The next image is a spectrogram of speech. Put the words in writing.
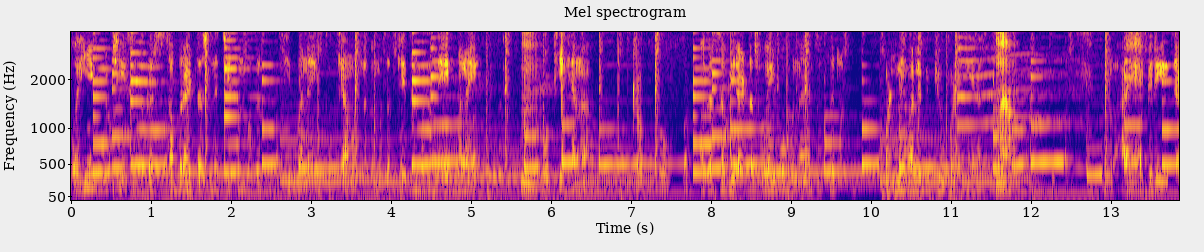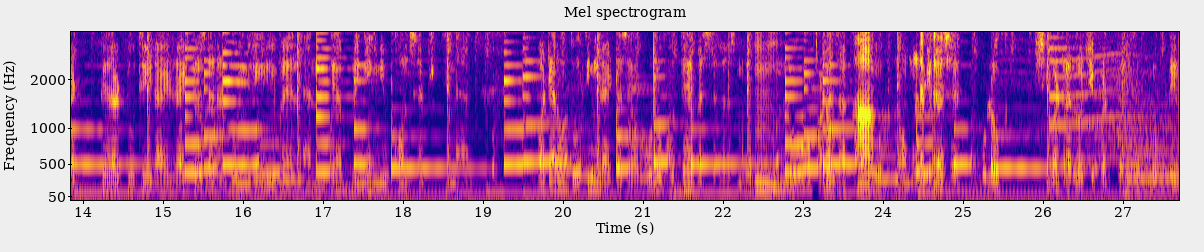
वही वो चीज़ अगर सब राइटर्स ने चेतन भगत ही बनाई तो क्या मतलब है? मतलब चेतन भगत ने एक बनाई हम्म। वो ठीक है ना? तो अगर सभी राइटर्स वही वो बनाए तो फिर पढ़ने वाले भी क्यों पढ़ेंगे यार? हाँ। I agree that there are two, three writers that are doing really well and they are bringing new concepts in hand. But यार वो दो तीन ही राइटर्स है और वो लोग होते हैं बेस्ट सेलर्स मतलब हम्म, उन लोगों को पढ़ा जाता हाँ, है जो नॉर्मल रीडर्स है वो लोग शिवा ट्रेलोजी पढ़ते हैं वो लोग देव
